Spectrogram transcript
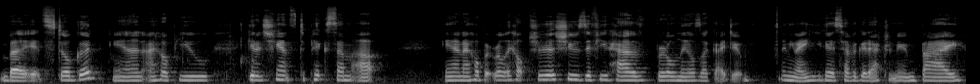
But it's still good, and I hope you get a chance to pick some up. And I hope it really helps your issues if you have brittle nails like I do. Anyway, you guys have a good afternoon. Bye.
